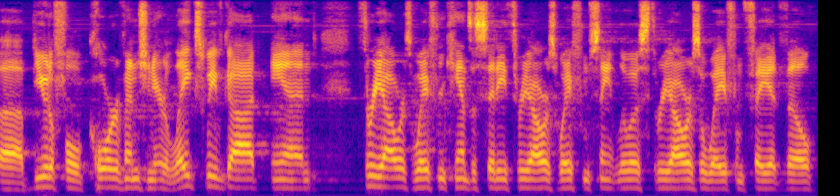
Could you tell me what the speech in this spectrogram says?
uh, beautiful Corps of Engineer lakes we've got, and three hours away from Kansas City, three hours away from St. Louis, three hours away from Fayetteville.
